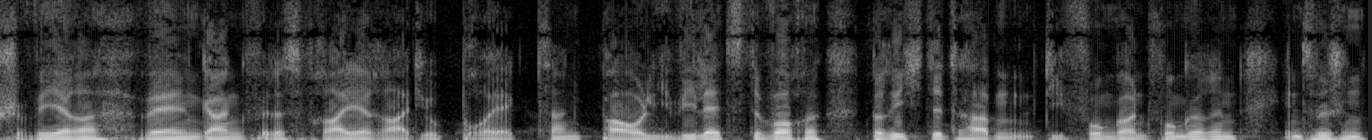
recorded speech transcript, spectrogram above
Schwerer Wellengang für das freie Radioprojekt St. Pauli. Wie letzte Woche berichtet, haben die Funker und Funkerinnen inzwischen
